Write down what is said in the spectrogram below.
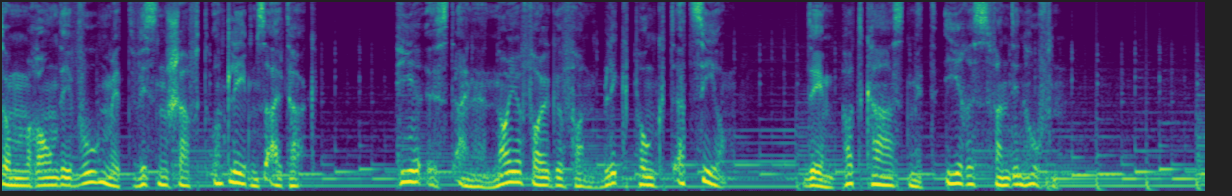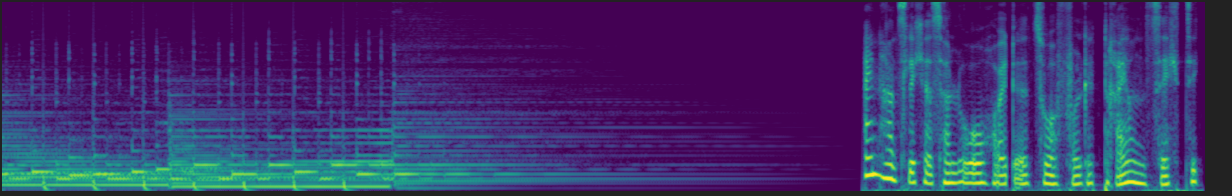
Zum Rendezvous mit Wissenschaft und Lebensalltag. Hier ist eine neue Folge von Blickpunkt Erziehung, dem Podcast mit Iris van den Hofen. Ein herzliches Hallo heute zur Folge 63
